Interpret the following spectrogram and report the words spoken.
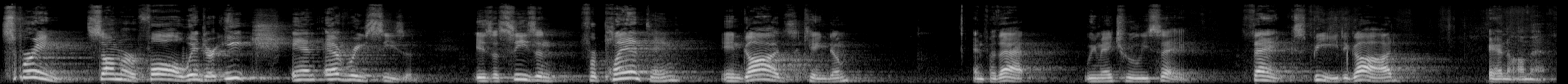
Spring, summer, fall, winter, each and every season is a season for planting in God's kingdom. And for that, we may truly say, Thanks be to God and Amen.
